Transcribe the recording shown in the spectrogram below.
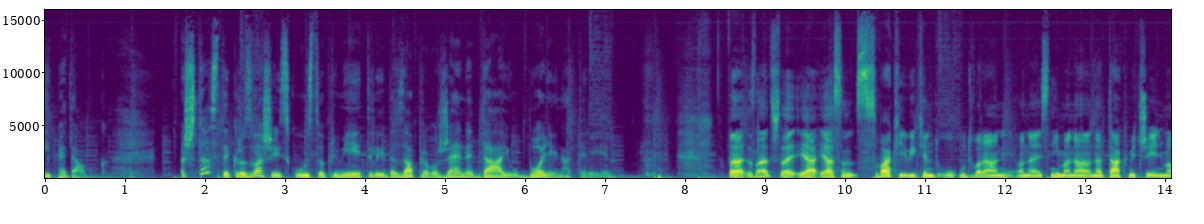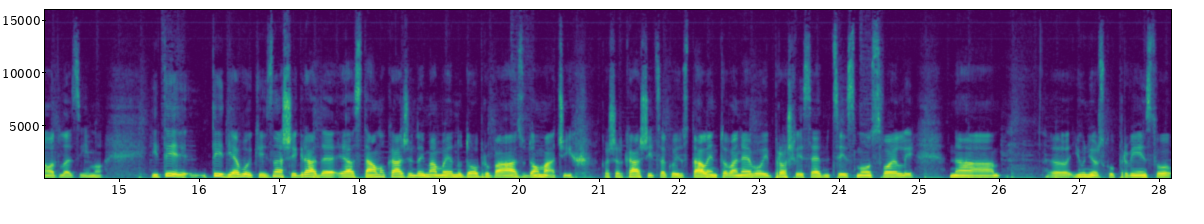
i pedagog. Šta ste kroz vaše iskustvo primijetili da zapravo žene daju bolje na terenu? Pa, znate šta, ja, ja sam svaki vikend u, u dvorani, ona je s njima na, na takmičenjima, odlazimo. I te, te djevojke iz naše grada, ja stalno kažem da imamo jednu dobru bazu domaćih košarkašica koje su talentovane. Evo i prošle sedmice smo osvojili na eh, juniorsko prvenstvo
